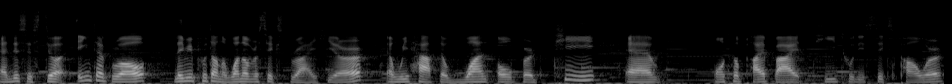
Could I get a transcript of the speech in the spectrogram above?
and this is still an integral. Let me put down the 1 over 6 right here, and we have the 1 over t, and multiplied by t to the 6th power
